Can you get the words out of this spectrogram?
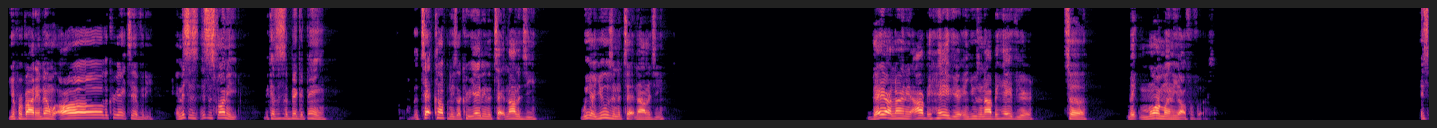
You're providing them with all the creativity. And this is this is funny because this is a bigger thing. The tech companies are creating the technology. We are using the technology they are learning our behavior and using our behavior to make more money off of us. It's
